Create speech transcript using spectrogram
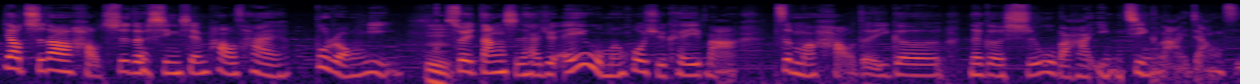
要吃到好吃的新鲜泡菜不容易，嗯，所以当时还觉得，哎、欸，我们或许可以把这么好的一个那个食物把它引进来，这样子。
